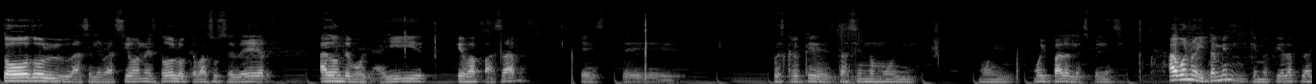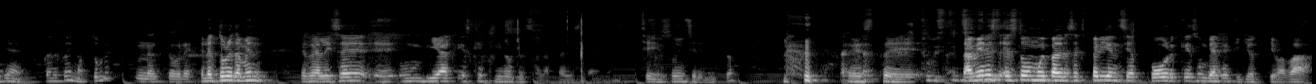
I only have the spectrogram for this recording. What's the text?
todas las celebraciones, todo lo que va a suceder, a dónde voy a ir, qué va a pasar. Este, pues creo que está siendo muy, muy, muy padre la experiencia. Ah, bueno, y también que me fui a la playa en, ¿cuándo fue? ¿En octubre? En octubre. En octubre también realicé eh, un viaje, es que fui dos veces a la playa este año. Sí. Soy un sirenito. Este, también es, estuvo muy padre esa experiencia porque es un viaje que yo llevaba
